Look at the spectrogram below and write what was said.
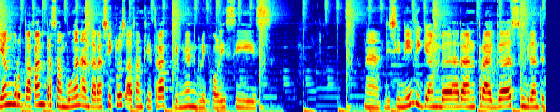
yang merupakan persambungan antara siklus asam sitrat dengan glikolisis. Nah, di sini di gambaran Praga 9.10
